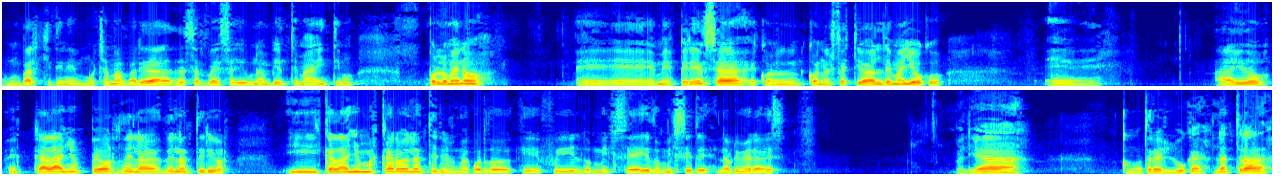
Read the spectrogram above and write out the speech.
un bar que tiene mucha más variedad de cerveza y un ambiente más íntimo. Por lo menos eh, mi experiencia con, con, el Festival de Mayoco eh, ha ido cada año peor de la, de la anterior y cada año más caro del anterior. Me acuerdo que fui el 2006, 2007 la primera vez. Valía como 3 lucas la entrada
